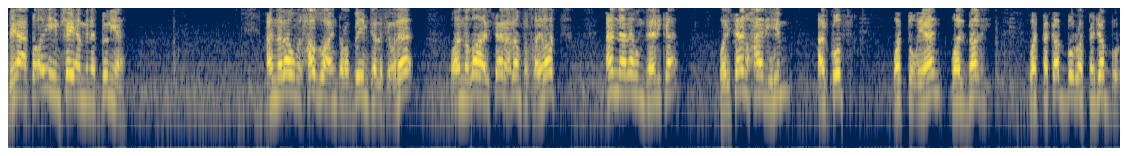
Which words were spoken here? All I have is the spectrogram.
بإعطائهم شيئا من الدنيا؟ أن لهم الحظوة عند ربهم جل في علاء وأن الله يسارع لهم في الخيرات. أن لهم ذلك ولسان حالهم الكفر والطغيان والبغي والتكبر والتجبر.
